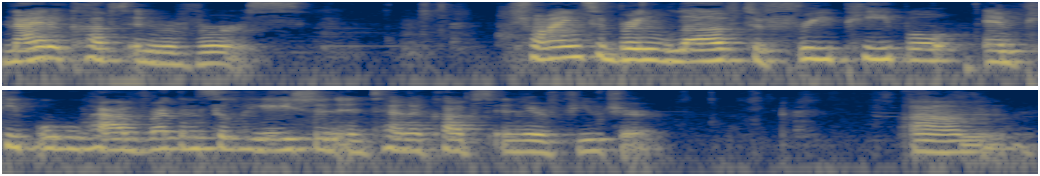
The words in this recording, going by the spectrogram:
Knight of Cups in reverse trying to bring love to free people and people who have reconciliation and Ten of Cups in their future. Um,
